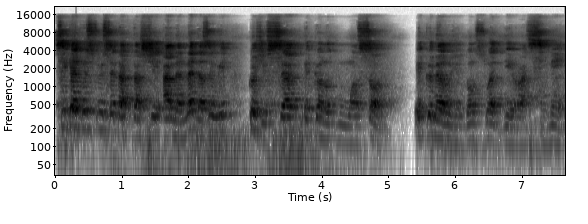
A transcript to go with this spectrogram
si quelque chose s'est attaché à mes mains, dans ce 8, que je serve et qu'un autre moissonne et que mes rejetons soient déracinés.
